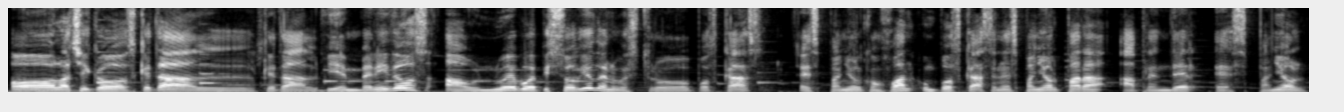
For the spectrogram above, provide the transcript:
Hola chicos, ¿qué tal? ¿Qué tal? Bienvenidos a un nuevo episodio de nuestro podcast Español con Juan, un podcast en español para aprender español.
